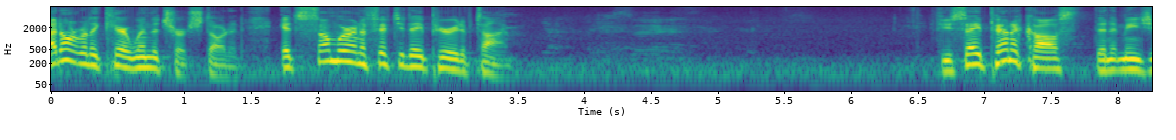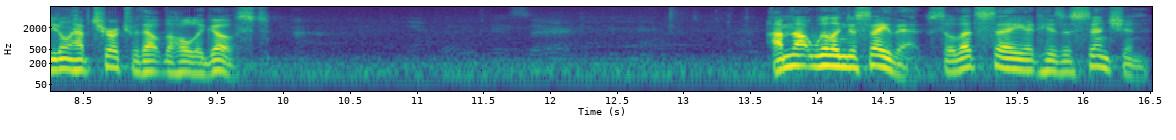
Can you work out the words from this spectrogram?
I don't really care when the church started. It's somewhere in a 50 day period of time. If you say Pentecost, then it means you don't have church without the Holy Ghost. I'm not willing to say that. So let's say at his ascension.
